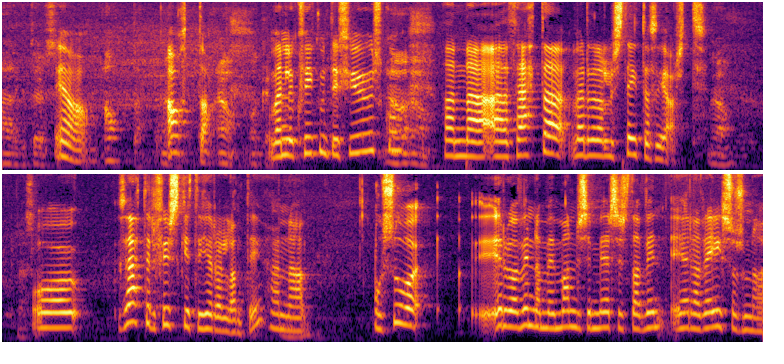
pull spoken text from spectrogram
Það er ekkert verið. Já, Átta. átta. Já, ok. venlega kvikmyndi fjögur sko Já, já. þannig að þetta verður alveg of the art Já. og þetta er fyrstskipti hér á landi þannig að og svo erum við að vinna með manni sem er, að, vin, er að reysa svona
